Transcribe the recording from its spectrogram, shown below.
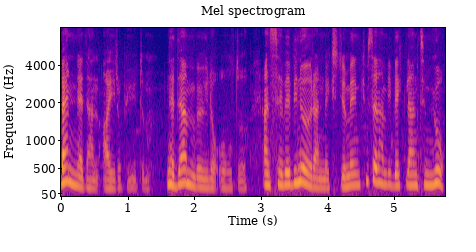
ben neden ayrı büyüdüm? Neden böyle oldu? Yani sebebini öğrenmek istiyorum. Benim kimseden bir beklentim yok.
